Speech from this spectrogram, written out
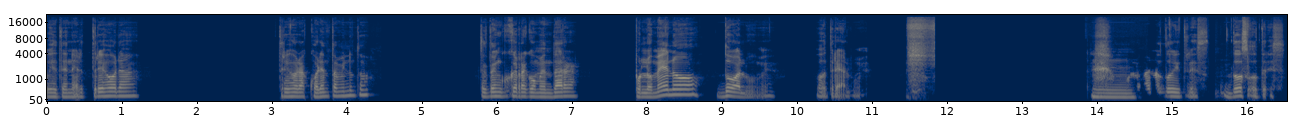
voy a tener 3 horas. 3 horas 40 minutos. Te tengo que recomendar por lo menos dos álbumes. O tres álbumes. Mm, Por lo menos dos y tres. Dos o tres.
